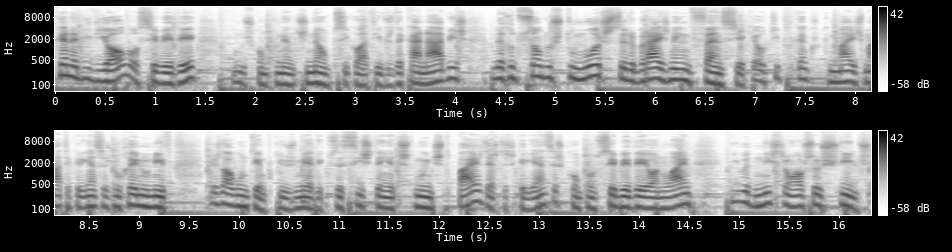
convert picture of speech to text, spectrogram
canabidiol, ou CBD, um dos componentes não psicoativos da cannabis, na redução dos tumores cerebrais na infância, que é o tipo de cancro que mais mata crianças no Reino Unido. Desde há algum tempo que os médicos assistem a testemunhos de pais destas crianças que compram CBD online e o administram aos seus filhos.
